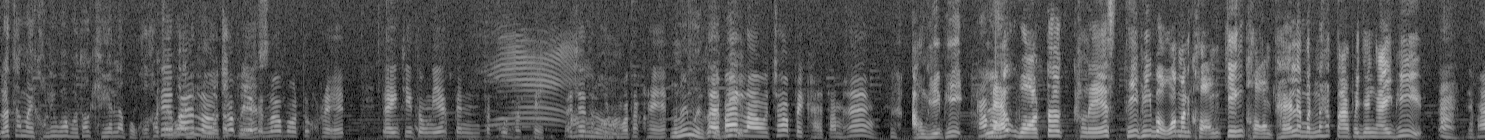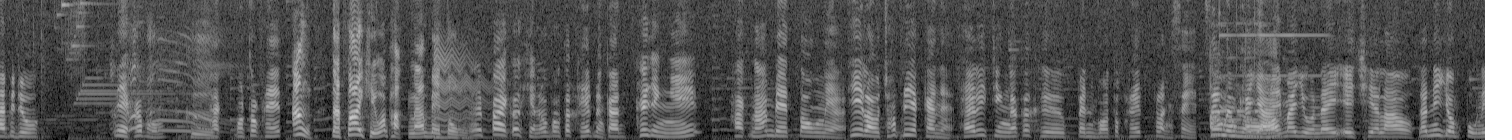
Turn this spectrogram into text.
แล้วทำไมเขาเรียกว่าวอเตอร์เคสล่ะผมก็เข้าใจคือว่าบ้านเราวอเตอชอบร์เคเรียกสกันว่าวอเตอร์เครส แต่จริงๆตรงนี้เป็นตระกูลผักเป็ดไม่ใช่ตระกูลอ้าวเหรอวอเตอร์เครสมันไม่เหมือนกันแต่เหรอบ้านพี่ เราชอบไปขายตามห้าง เอางี้พี่ ครับผม แล้ววอเตอร์เคลสที่พี่บอกว่ามันของจริงของแท้แล้วมันหน้าตาเป็นยังไงพี่ อะเดี๋ยวพาไปดูเนี่ยครับผมคือ ผักวอเตอร์เครสอ้าวแต่ป้ายเขียนว่าผักน้ำเบตง ในป้ายก็เขียนว่าวอเตอร์เครสเหมือนกันคืออย่างนี้ ผักน้ำเบตงเนี่ยที่เราชอบเรียกกันอะแท้ที่จริงแล้วก็คือเป็นวอเตอร์เครสฝรั่งเศส ซึ่งมันอ้าวเหรอขยายมาอยู่ในเอเชียเรา และนิยมปลูกใน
